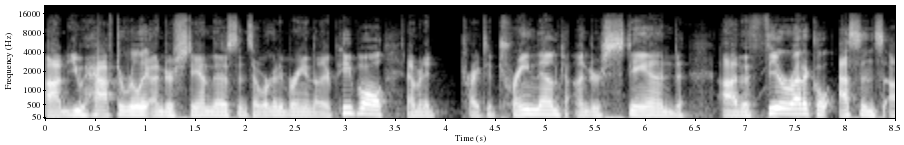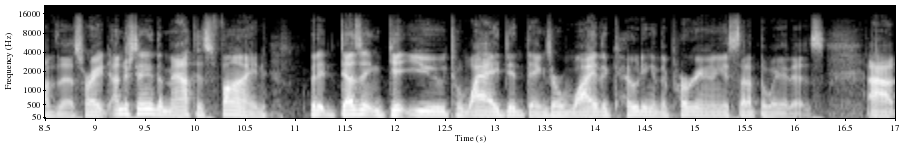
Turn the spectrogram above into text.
Um, you have to really understand this. And so we're going to bring in other people. I'm going to try to train them to understand uh, the theoretical essence of this, right? Understanding the math is fine, but it doesn't get you to why I did things or why the coding and the programming is set up the way it is. Uh,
